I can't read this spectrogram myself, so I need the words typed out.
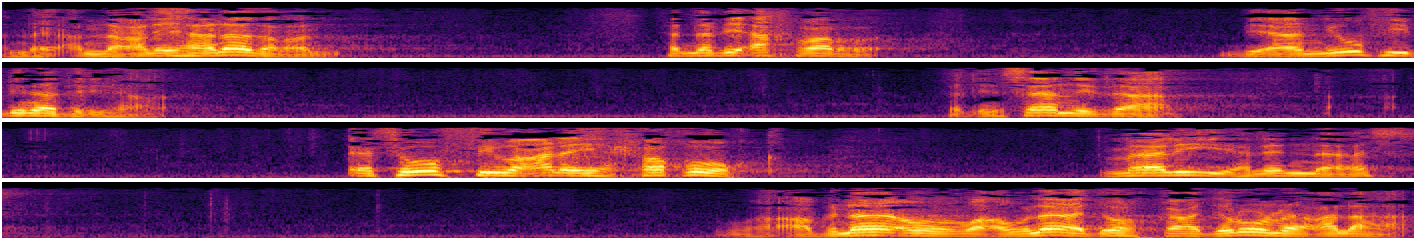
أن عليها نذرا. فالنبي أخبر بأن يوفي بنذرها. فالإنسان إذا توفي وعليه حقوق مالية للناس وأبناؤه وأولاده قادرون على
